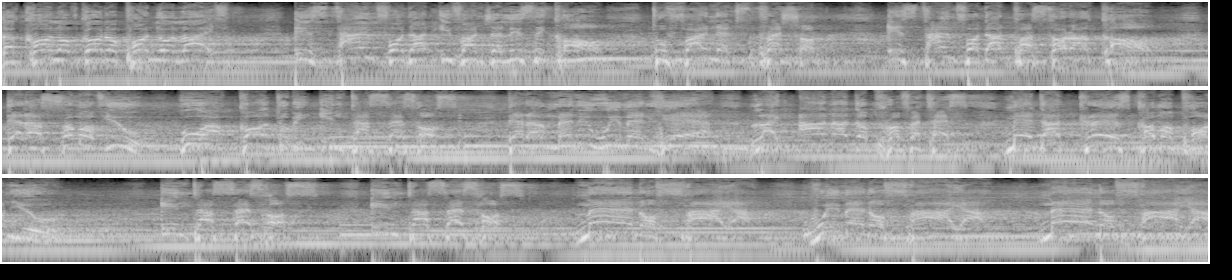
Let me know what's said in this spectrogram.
The call of God upon your life is time for that evangelistic call to find expression. It's time for that pastoral call. There are some of you who are called to be intercessors. There are many women here, like Anna the prophetess. May that grace come upon you intercessors, intercessors, men of fire, women of fire, men of fire,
